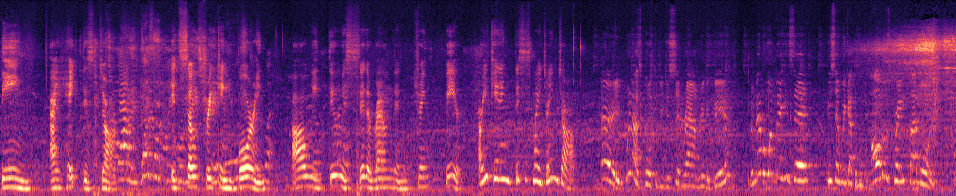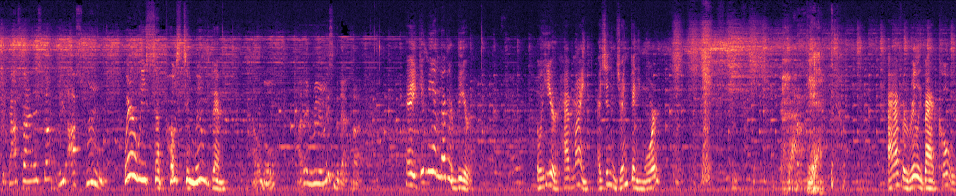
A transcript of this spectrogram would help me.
Bean, I hate this job. It's so freaking boring. All we do is sit around and drink beer. Are you kidding? This is my dream job. Hey, we're not supposed to be just sitting around drinking beer. Remember what Megan said? He said we got to move all those crates by morning. If the cops find this stuff, we are screwed. Where are we supposed to move them? I don't know. I didn't really listen to that part. Hey, give me another beer. Oh, here, have mine. I shouldn't drink anymore. yeah. I have a really bad cold.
